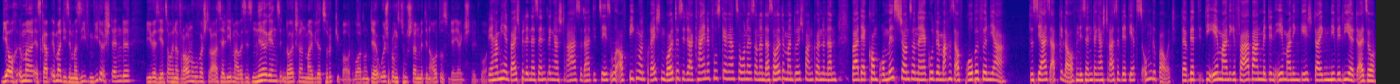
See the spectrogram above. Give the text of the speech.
wie auch immer, es gab immer diese massiven Widerstände, wie wir sie jetzt auch in der Fraunhofer Straße erleben, aber es ist nirgends in Deutschland mal wieder zurückgebaut worden und der Ursprungszustand mit den Autos wiederhergestellt worden. Wir haben hier ein Beispiel in der Sendlinger Straße, da hat die CSU auf Biegen und Brechen, wollte sie da keine Fußgängerzone, sondern da sollte man durchfahren können und dann war der Kompromiss schon so, naja gut, wir machen es auf Probe für ein Jahr. Das Jahr ist abgelaufen. Die Sendlinger Straße wird jetzt umgebaut. Da wird die ehemalige Fahrbahn mit den ehemaligen Gehsteigen nivelliert. Also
